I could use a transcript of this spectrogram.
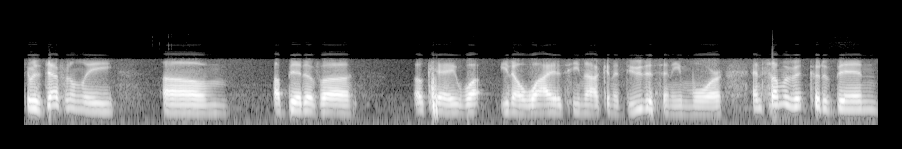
there was definitely um, a bit of a okay, what you know, why is he not going to do this anymore? And some of it could have been,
